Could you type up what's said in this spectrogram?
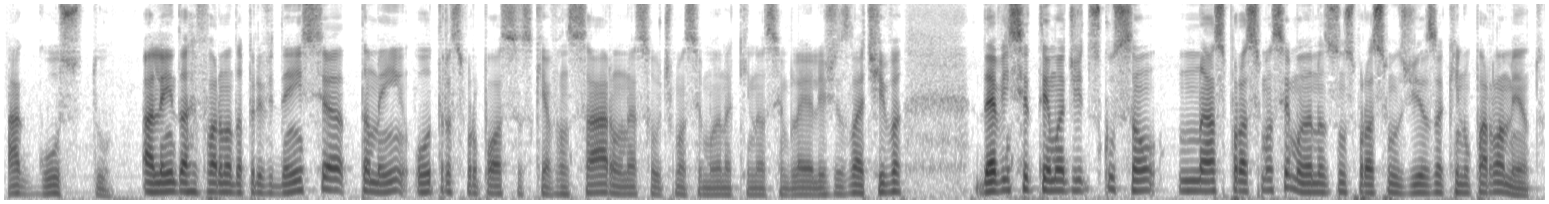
agosto. Além da reforma da Previdência, também outras propostas que avançaram nessa última semana aqui na Assembleia Legislativa devem ser tema de discussão nas próximas semanas, nos próximos dias aqui no Parlamento.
